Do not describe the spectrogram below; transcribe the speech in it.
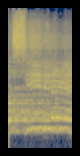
possibile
